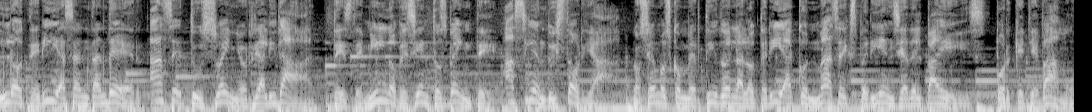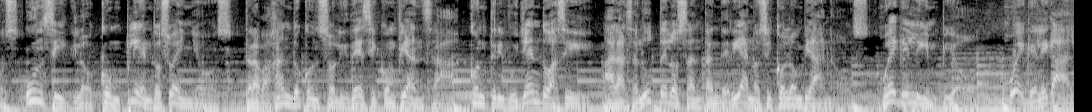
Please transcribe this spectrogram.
Lotería Santander hace tus sueños realidad. Desde 1920, haciendo historia. Nos hemos convertido en la lotería con más experiencia del país, porque llevamos un siglo cumpliendo sueños, trabajando con solidez y confianza, contribuyendo así a la salud de los santanderianos y colombianos. Juegue limpio, juegue legal.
